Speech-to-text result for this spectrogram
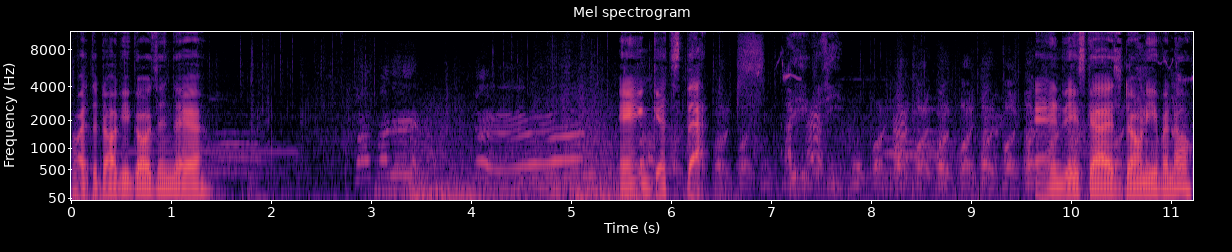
Alright, the doggy goes in there. And gets that. And these guys don't even know.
